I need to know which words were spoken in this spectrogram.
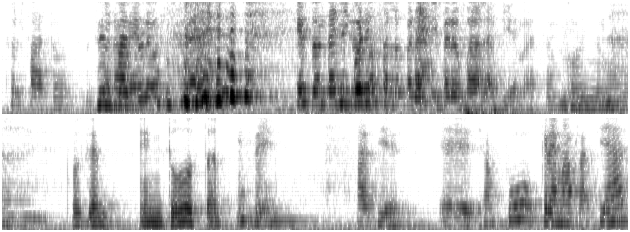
Sulfatos, Sulfatos. que son dañinos no solo para ti, pero para la tierra también. Ay, no. O sea, en, en todo están. Sí, así es. Eh, champú, crema facial,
